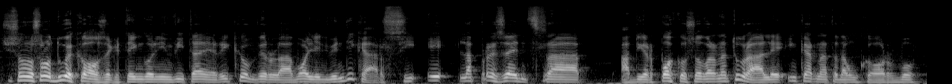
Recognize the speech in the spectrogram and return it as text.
Ci sono solo due cose che tengono in vita Eric, ovvero la voglia di vendicarsi e la presenza a dir poco sovrannaturale incarnata da un corvo.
